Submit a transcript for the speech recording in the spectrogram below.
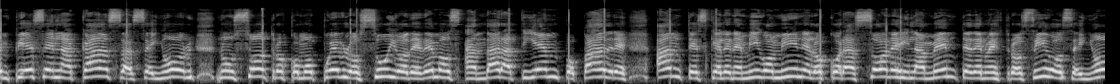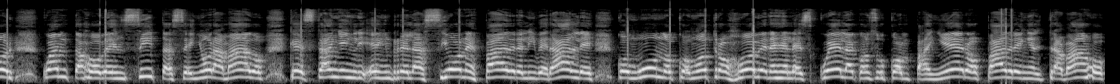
empieza en la casa, Señor. Nosotros como pueblo suyo debemos andar a tiempo, Padre, antes que el enemigo mine los corazones y la mente de nuestros hijos, Señor. Cuántas jovencitas, Señor amado, que están en, en relaciones, Padre, liberales, con uno, con otros jóvenes en la escuela, con sus compañeros, Padre, en el trabajo,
